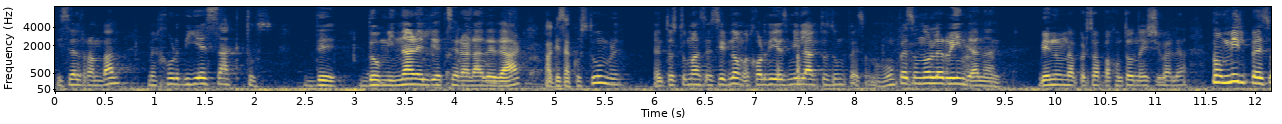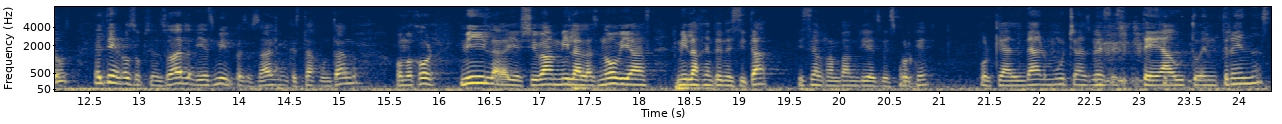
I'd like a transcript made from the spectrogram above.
Dice el Rambam, mejor 10 actos de dominar el Yetzerará de dar para que se acostumbre. Entonces tú vas a decir, no, mejor 10 mil actos de un peso. No, un peso no le rinde a nadie. Viene una persona para juntar una yeshiva, le da, no, mil pesos. Él tiene dos opciones, o darle 10 mil pesos a alguien que está juntando, o mejor, mil a la yeshiva, mil a las novias, mil a gente necesitada. Dice el Rambam 10 veces. ¿Por qué? Porque al dar muchas veces te autoentrenas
